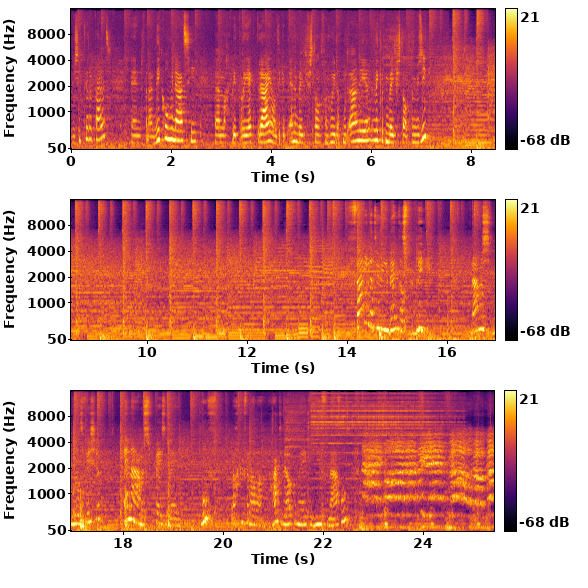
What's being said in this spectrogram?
muziektherapeut. En vanuit die combinatie mag ik dit project draaien, want ik heb en een beetje verstand van hoe je dat moet aanleren en ik heb een beetje verstand van muziek. Fijn dat u hier bent als publiek. Namens World Vision en namens PCB Hoef mag ik u van allen harte welkom heten hier vanavond. We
